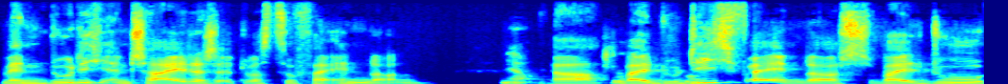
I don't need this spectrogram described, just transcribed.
wenn du dich entscheidest, etwas zu verändern. Ja, Ja, weil du dich veränderst, weil du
